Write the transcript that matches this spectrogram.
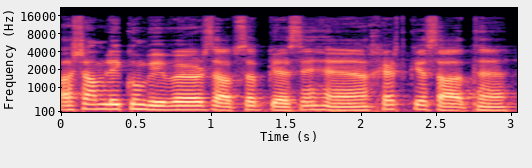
वालेकुम वीवर्स आप सब कैसे हैं? खैर के साथ हैं।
